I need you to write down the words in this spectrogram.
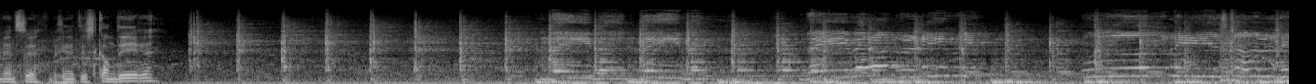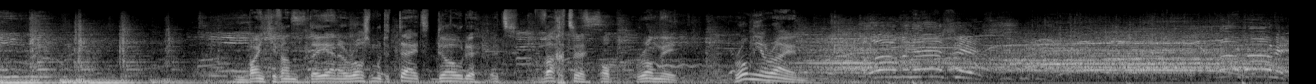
Mensen beginnen te scanderen. Een bandje van Diana Ross moet de tijd doden. Het wachten op Romney. Romney en Ryan. Hello, Manassas! How about it,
